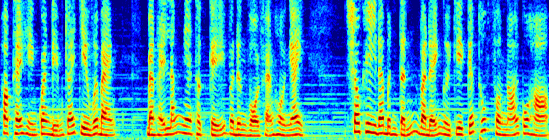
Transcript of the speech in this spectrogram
hoặc thể hiện quan điểm trái chiều với bạn. Bạn hãy lắng nghe thật kỹ và đừng vội phản hồi ngay. Sau khi đã bình tĩnh và để người kia kết thúc phần nói của họ,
